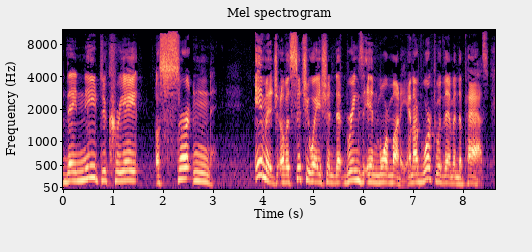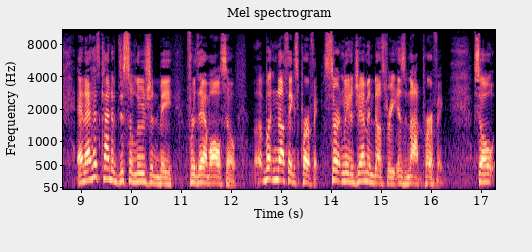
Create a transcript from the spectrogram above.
they need to create a certain image of a situation that brings in more money. And I've worked with them in the past. And that has kind of disillusioned me for them also. Uh, but nothing's perfect. Certainly the gem industry is not perfect. So,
